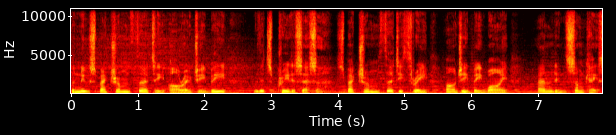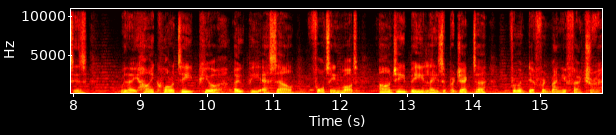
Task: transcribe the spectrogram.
the new Spectrum 30 ROGB with its predecessor, Spectrum 33 RGBY, and in some cases, with a high-quality pure OPSL 14-watt RGB laser projector from a different manufacturer.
